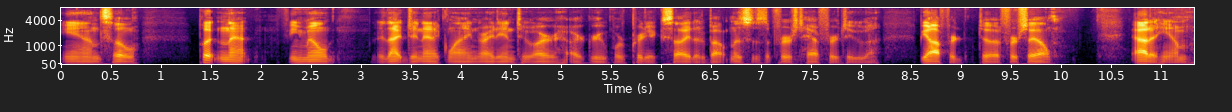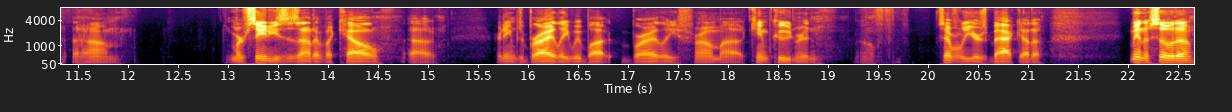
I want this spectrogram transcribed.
and so putting that female that genetic line right into our, our group, we're pretty excited about. And this is the first heifer to uh, be offered to, for sale out of him. Um, Mercedes is out of a cow. Uh, her name's Briley. We bought Briley from uh, Kim Kudrin uh, several years back out of Minnesota,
